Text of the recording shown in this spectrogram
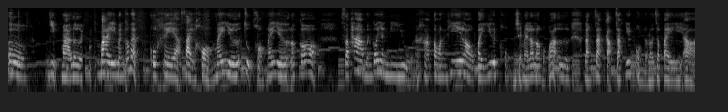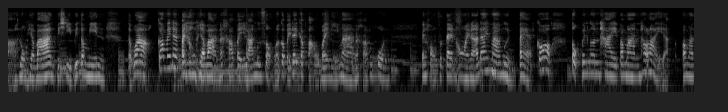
เออหยิบมาเลย ใบมันก็แบบโอเคอะใส่ของได้เยอะจุของได้เยอะแล้วก็ สภาพมันก็ยังดีอยู่นะคะ ตอนที่เราไปยืดผมใช่ไหมแล้วเราบอกว่าเออหลังจากกลับจากยืดผมเดี๋ยวเราจะไปอ่าโรงพยาบาลไปฉีดวิตามิน แต่ว่าก็ไม่ได้ไปโรงพยาบาลนะคะ ไปร้านมือสองแล้วก็ไปได้กระเป๋าใบนี้มานะคะ ทุกคนเป็นของสแตนออยนะ ได้มา 1 8ื่นก็ตกเป็นเงินไทยประมาณเท่าไหร่อะ ประมาณ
